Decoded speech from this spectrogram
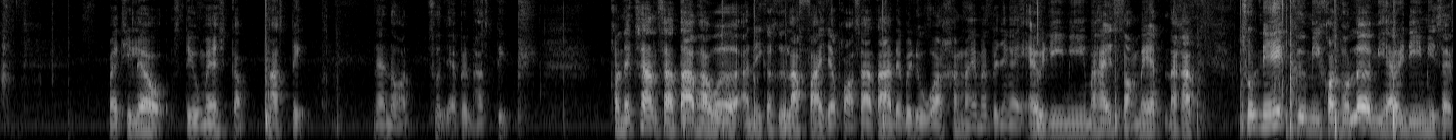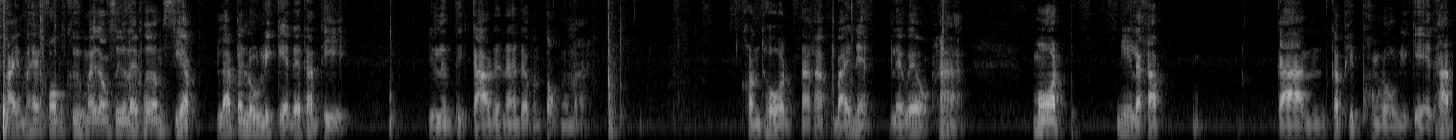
ำ Material Steel Mesh กับพลาสติก แน่นอน ส่วนใหญ่เป็นพลาสติก Connection SATA Power อันนี้ก็คือรับไฟจากพอร์ต SATA เดี๋ยวไปดูว่าข้างในมันเป็นยังไง LED มีมาให้ 2 เมตรนะครับ ชุดนี้คือมีคอนโทรลเลอร์มี LED มีสายไฟมาให้ครบ คือไม่ต้องซื้ออะไรเพิ่มเสียบ และเป็นโลลิเกตได้ทันที อย่าลืมติดกาวด้วยนะ เดี๋ยวมันตกลงมาคอนโทรลนะครับไบเน็ตเลเวล5โหมดนี่แหละครับ การกระพริบของโลลิเกท่าน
